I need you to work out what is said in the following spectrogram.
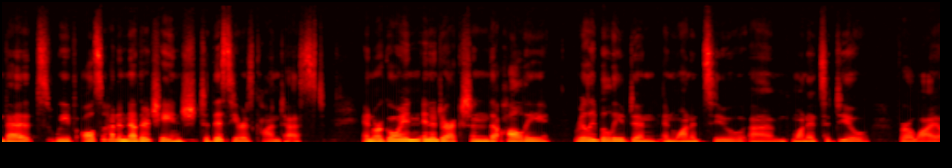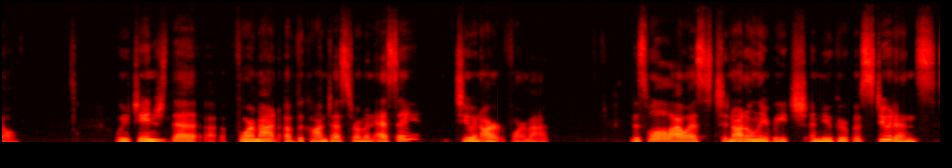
that we've also had another change to this year's contest, and we're going in a direction that Holly really believed in and wanted to um, wanted to do for a while. We've changed the uh, format of the contest from an essay to an art format. This will allow us to not only reach a new group of students,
